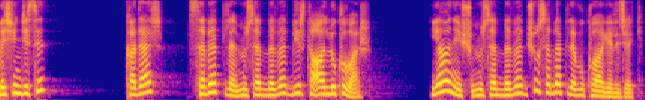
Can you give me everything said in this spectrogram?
Beşincisi, kader sebeple müsebbebe bir taalluku var. Yani şu müsebbebe şu sebeple vuku'a gelecek.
